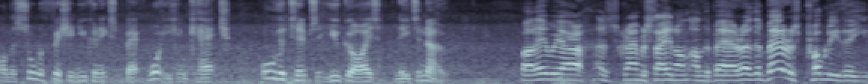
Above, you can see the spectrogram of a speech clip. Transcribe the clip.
on the sort of fishing you can expect, what you can catch, all the tips that you guys need to know. Well, here we are, as Graeme was saying, on, on the Beara. The Beara is probably the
